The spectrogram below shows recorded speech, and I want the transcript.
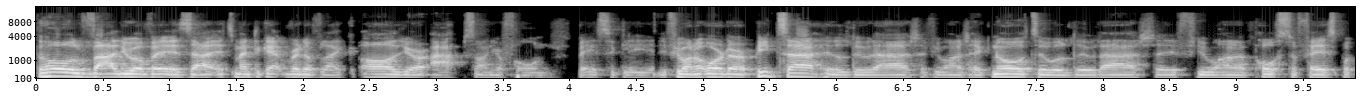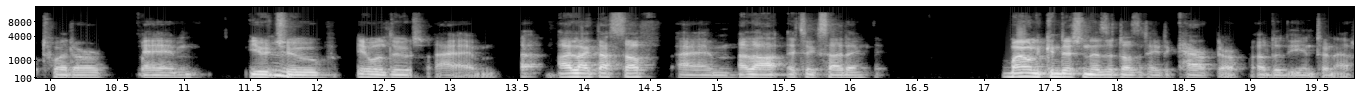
the whole value of it is that it's meant to get rid of like all your apps on your phone basically. If you want to order a pizza it'll do that. If you want to take notes it will do that. If you want to post to facebook twitter um youtube mm. it will do it. Um i like that stuff um a lot. It's exciting. My only condition is it doesn't take the character out of the internet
